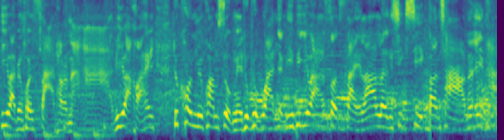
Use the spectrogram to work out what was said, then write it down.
พี่ยี่หวาเป็นคนสาธารณะอ่าพี่ยี่หวาขอให้ทุกคนมีความสุขในทุกๆวัน อย่างที่พี่ยี่หวาสดใสล่าเริงชิคๆตอนเช้านั่นเองค่ะ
